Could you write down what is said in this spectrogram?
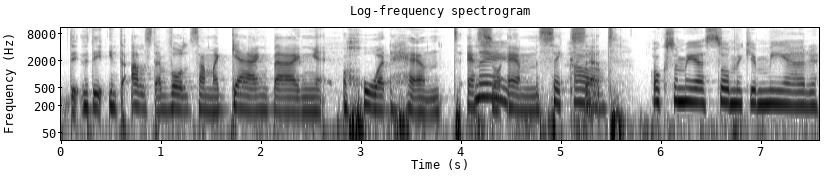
det, det är inte alls det här våldsamma gangbang, hårdhänt, Nej. SOM-sexet. Också med så mycket mer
